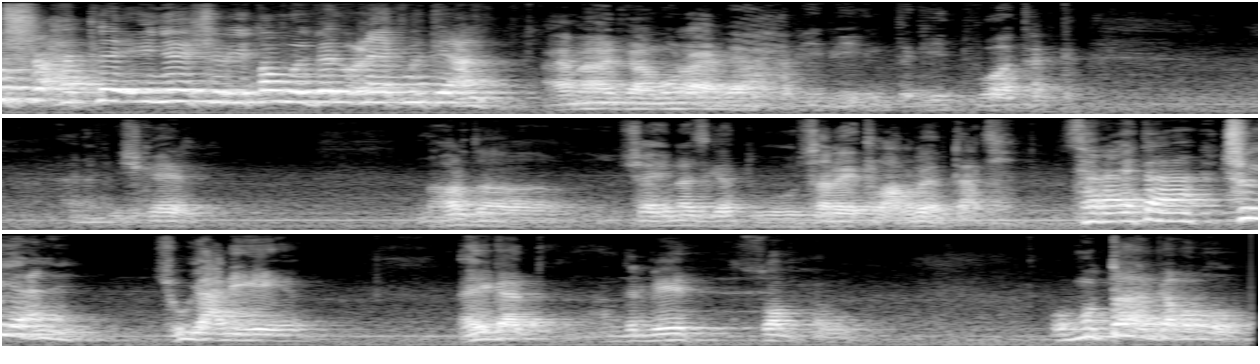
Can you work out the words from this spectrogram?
مش رح تلاقي ناشر يطول باله عليك مثلي أنا. عماد يا مرعب يا حبيبي أنت جيت في وقتك. أنا في إشكال. النهارده شاهيناز جت وسرقت العربية بتاعتي. سرقتها؟ شو يعني؟ شو يعني إيه؟ هي جت عند البيت. الصبح. وبمنتهى الجبروت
